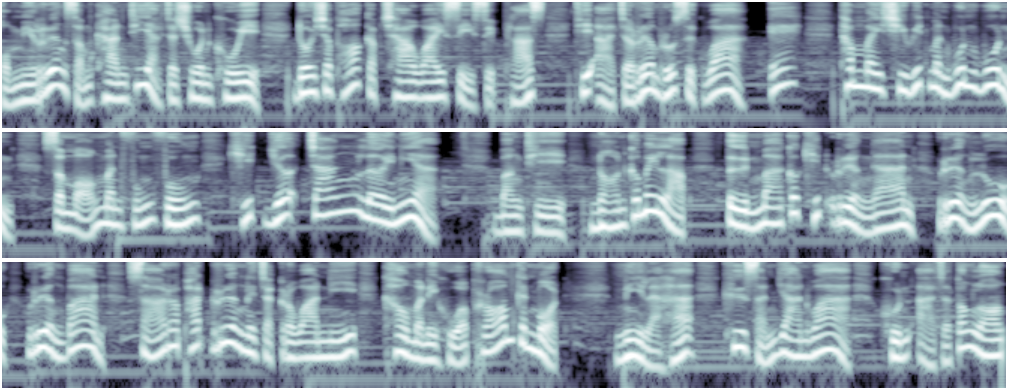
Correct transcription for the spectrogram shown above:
ผมมีเรื่องสำคัญที่อยากจะชวนคุย โดยเฉพาะกับชาววัย 40 plus ที่อาจจะเริ่มรู้สึกว่า เอ๊ะทำไมชีวิตมันวุ่นวุ่นสมองมันฟุ้งฟุ้งคิดเยอะจังเลยเนี่ย บางทีนอนก็ไม่หลับ ตื่นมาก็คิดเรื่องงาน เรื่องลูก เรื่องบ้าน สารพัดเรื่องในจักรวาลนนี้เข้ามาในหัวพร้อมกันหมด นี่แหละฮะ คือสัญญาณว่า คุณอาจจะต้องลอง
